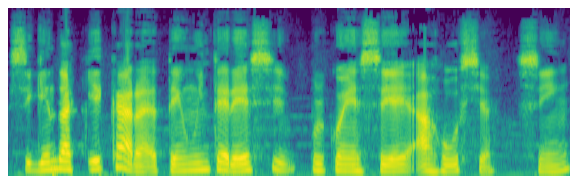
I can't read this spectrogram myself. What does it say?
Seguindo aqui, cara, tem um interesse por conhecer a Rússia, sim.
